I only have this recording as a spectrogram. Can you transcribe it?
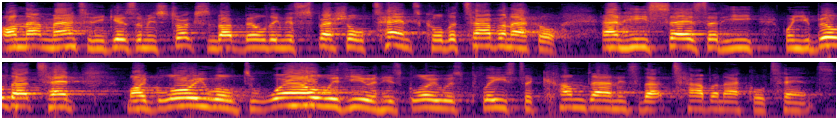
on that mountain, he gives them instructions about building this special tent called the tabernacle. And he says that he, when you build that tent, my glory will dwell with you. And his glory was pleased to come down into that tabernacle tent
